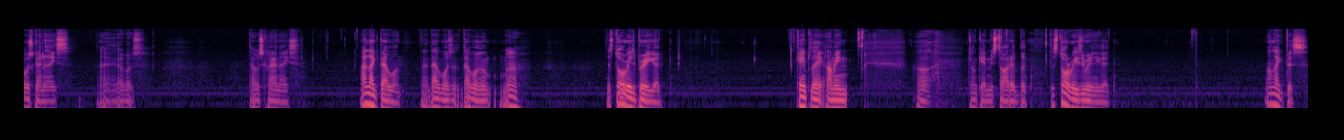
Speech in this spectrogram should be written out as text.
That was kind of nice. That was that was kind of nice. I like that one. That, that wasn't that wasn't. Uh, the story is pretty good. Gameplay, I mean, uh, don't get me started, but the story is really good. I like this.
